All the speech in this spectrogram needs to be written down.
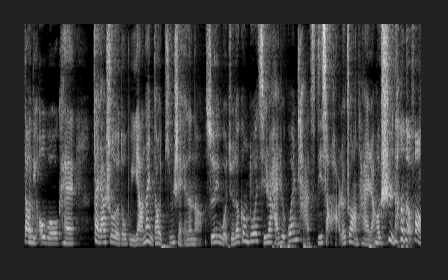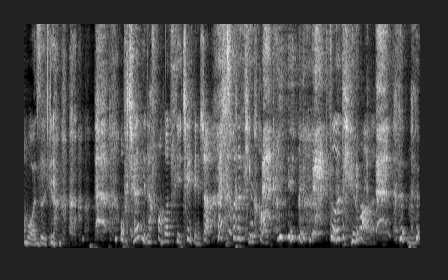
到底嗯 O 不 OK，、大家说的都不一样，那你到底听谁的呢？所以我觉得更多其实还是观察自己小孩的状态，然后嗯适当的放过自己。我觉得你在放过自己这点上做的挺好的，做的挺好的。嗯，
